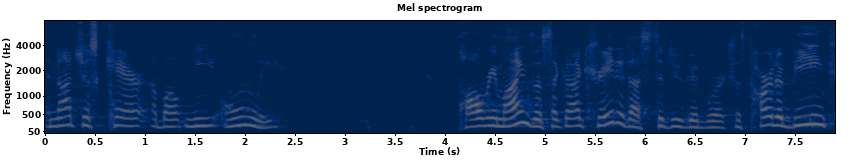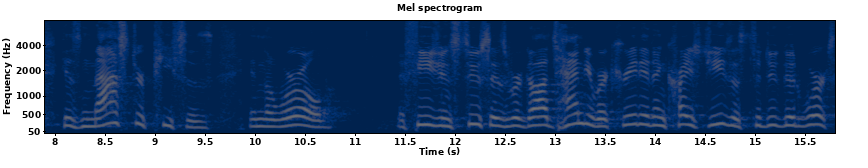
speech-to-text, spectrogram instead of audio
and not just care about me only. Paul reminds us that God created us to do good works as part of being his masterpieces in the world. Ephesians 2 says, We're God's handiwork, created in Christ Jesus to do good works,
